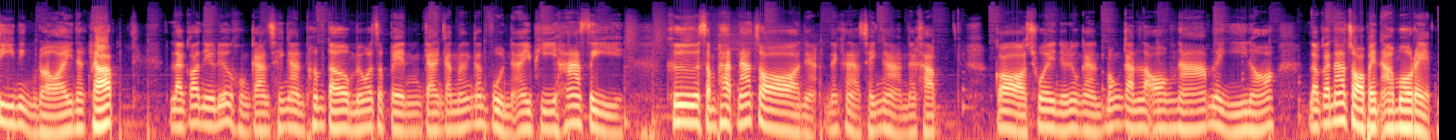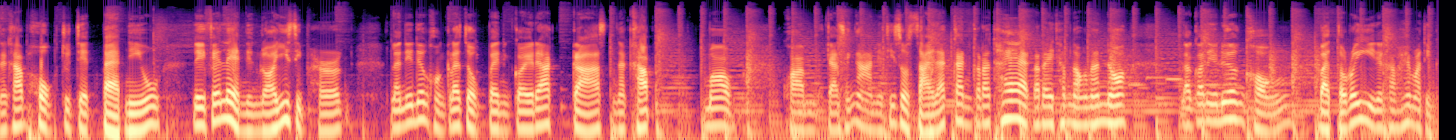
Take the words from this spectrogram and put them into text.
G100 นะครับ แล้วก็ในเรื่องของการใช้งานเพิ่มเติม ไม่ว่าจะเป็นการกันมันกันฝุ่น IP54 คือสัมผัสหน้าจอเนี่ยในขณะใช้งานนะครับ ก็ช่วยในเรื่องการป้องกันละอองน้ำอะไรอย่างนี้เนาะแล้วก็หน้าจอเป็น AMOLED นะครับ 6.78 นิ้ว refresh rate 120 Hz และในเรื่องของกระจกเป็น Gorilla Glass นะครับ มอบความการใช้งานเนี่ยที่สดใสและกันกระแทกอะไรทำนองนั้นเนาะแล้วก็ในเรื่องของแบตเตอรี่นะครับให้มาถึง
